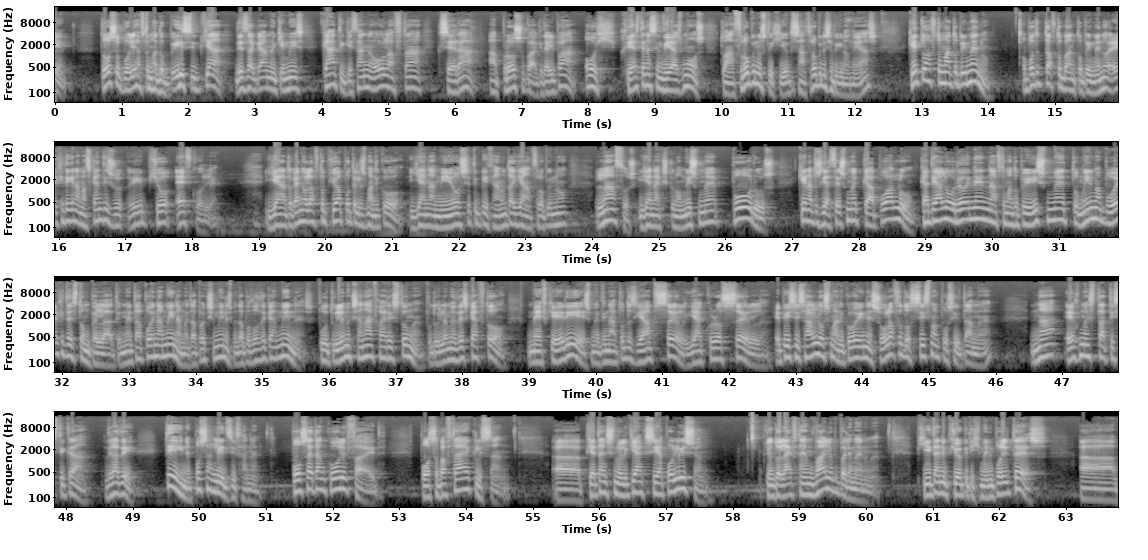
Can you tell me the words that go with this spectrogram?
τόσο πολύ αυτοματοποίηση πια δεν θα κάνουμε κι εμείς κάτι και θα είναι όλα αυτά ξερά, απρόσωπα κτλ. Όχι. Χρειάζεται ένας συνδυασμός του ανθρώπινου στοιχείου, της ανθρώπινης επικοινωνίας και του αυτοματοποιημένου. Οπότε το αυτοματοποιημένο έρχεται για να μας κάνει τη ζωή πιο εύκολη. Για να το κάνει όλο αυτό πιο αποτελεσματικό. Για να μειώσει την πιθανότητα για ανθρώπινο λάθος για να εξοικονομήσουμε πόρους και να τους διαθέσουμε κάπου αλλού. Κάτι άλλο ωραίο είναι να αυτοματοποιήσουμε το μήνυμα που έρχεται στον πελάτη μετά από ένα μήνα, μετά από 6 μήνες, μετά από 12 μήνες. Που του λέμε ξανά ευχαριστούμε, που του λέμε δες και αυτό. Με ευκαιρίες, με δυνατότητες για upsell, για cross-sell. Επίσης άλλο σημαντικό είναι σε όλο αυτό το σύστημα που συζητάμε να έχουμε στατιστικά. Δηλαδή, τι έγινε, πόσα leads ήρθανε, πόσα ήταν qualified, πόσα από αυτά έκλεισαν, ποια ήταν η συνολική αξία πωλήσεων, ποιο είναι το lifetime value που περιμένουμε, ποιοι ήταν οι πιο επιτυχημένοι πολιτές,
